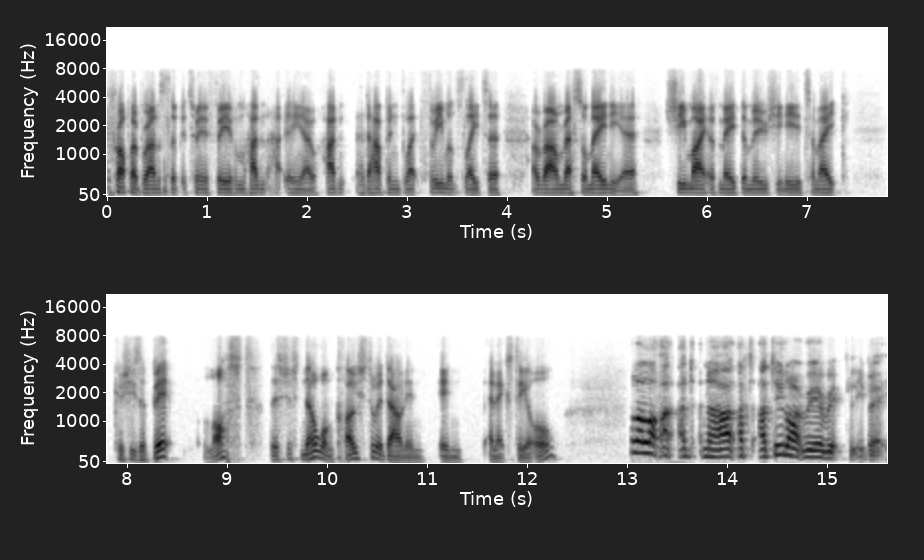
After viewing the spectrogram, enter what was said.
proper brand split between the three of them hadn't you know hadn't had happened like three months later around WrestleMania, she might have made the move she needed to make because she's a bit lost. There's just no one close to her down in in NXT at all. Well, I, I- no, I, I do like Rhea Ripley, but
